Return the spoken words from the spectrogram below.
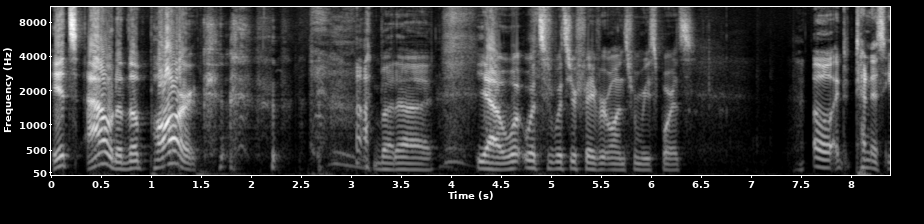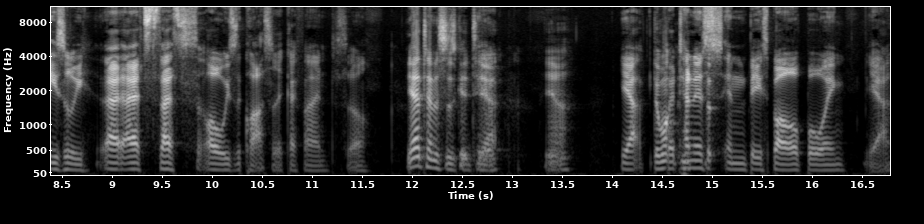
it's out of the park. but uh, yeah, what, what's what's your favorite ones from Wii Sports? Oh, uh, tennis easily. That's that's always the classic I find. So Yeah, tennis is good too. Yeah. yeah. yeah, The one- but tennis and baseball, bowling, yeah,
